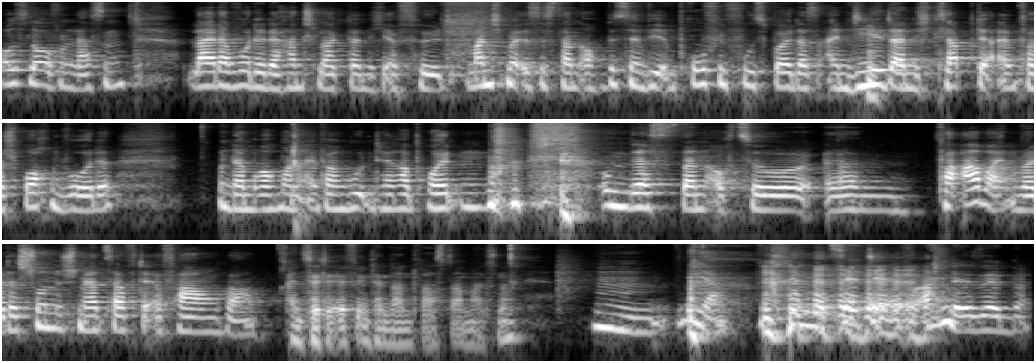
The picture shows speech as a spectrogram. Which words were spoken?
auslaufen lassen. Leider wurde der Handschlag dann nicht erfüllt. Manchmal ist es dann auch ein bisschen wie im Profifußball, dass ein Deal dann nicht klappt, der einem versprochen wurde. Und dann braucht man einfach einen guten Therapeuten, um das dann auch zu ähm, verarbeiten, weil das schon eine schmerzhafte Erfahrung war. Ein ZDF-Intendant war es damals, ne? Ja, ich bin mit ZDF an der Sender.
